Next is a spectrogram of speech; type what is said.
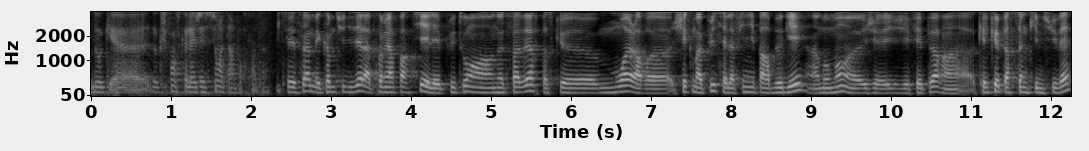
Donc, euh, donc je pense que la gestion est importante. Hein. C'est ça, mais comme tu disais, la première partie, elle est plutôt en notre faveur parce que moi, alors, euh, je sais que ma puce, elle a fini par bugger. À un moment, euh, j'ai fait peur à quelques personnes qui me suivaient.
